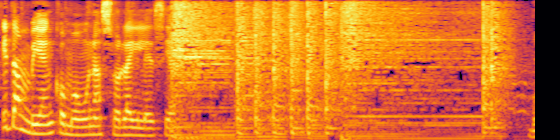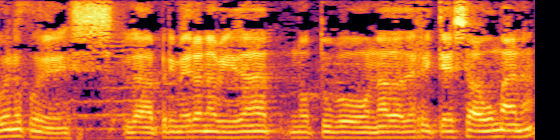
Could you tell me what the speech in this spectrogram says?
y también como una sola iglesia. Bueno, pues la primera Navidad no tuvo nada de riqueza humana,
